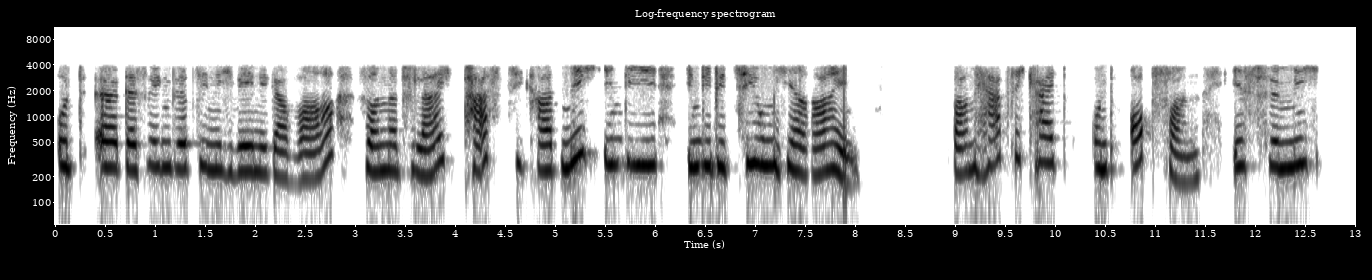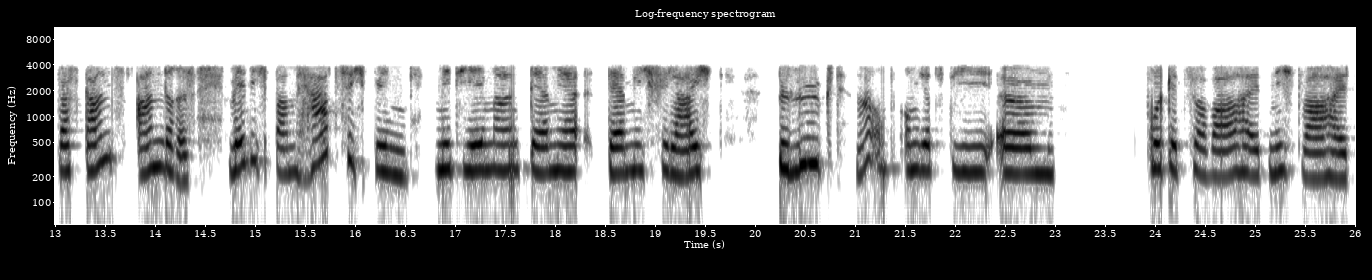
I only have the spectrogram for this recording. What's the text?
Und äh, deswegen wird sie nicht weniger wahr, sondern vielleicht passt sie gerade nicht in die, in die Beziehung hier rein. Barmherzigkeit und Opfern ist für mich was ganz anderes. Wenn ich barmherzig bin mit jemand, der mir, der mich vielleicht belügt, ne, um, um jetzt die ähm, Brücke zur Wahrheit, Nicht-Wahrheit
